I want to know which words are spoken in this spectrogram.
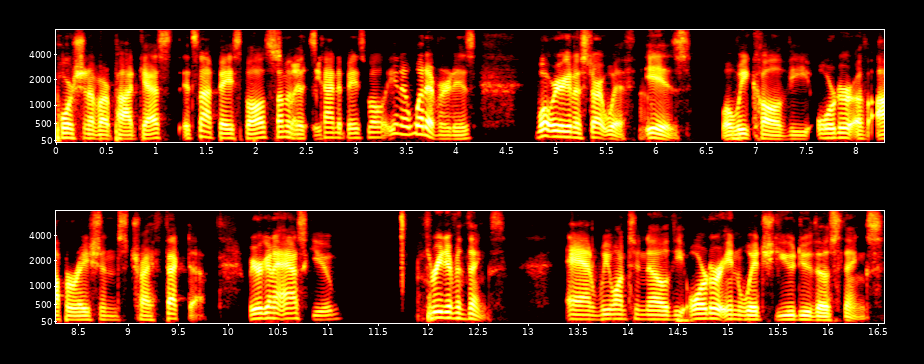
portion of our podcast. It's not baseball. Some of it's kind of baseball, you know, whatever it is. What we're going to start with is what we call the order of operations trifecta. We are going to ask you three different things, and we want to know the order in which you do those things.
